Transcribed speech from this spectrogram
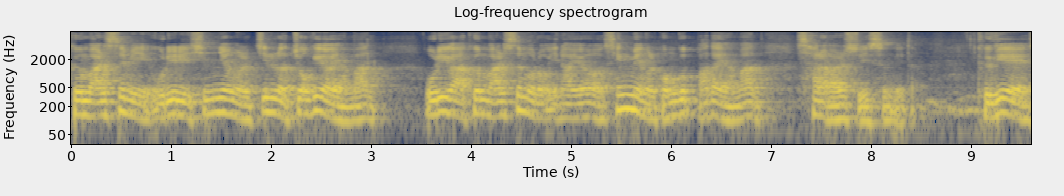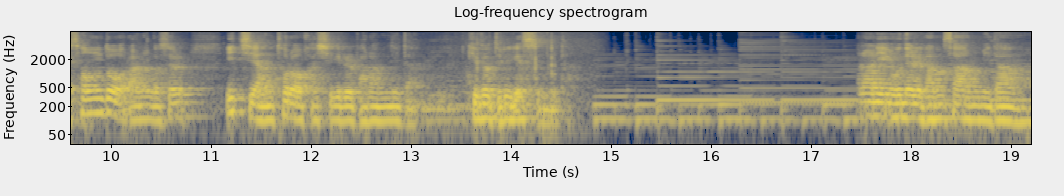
그 말씀이 우리의 심령을 찔러 쪼개어야만 우리가 그 말씀으로 인하여 생명을 공급받아야만 살아갈 수 있습니다. 그게 성도라는 것을 잊지 않도록 하시기를 바랍니다. 기도드리겠습니다. 하나님 은혜를 감사합니다.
